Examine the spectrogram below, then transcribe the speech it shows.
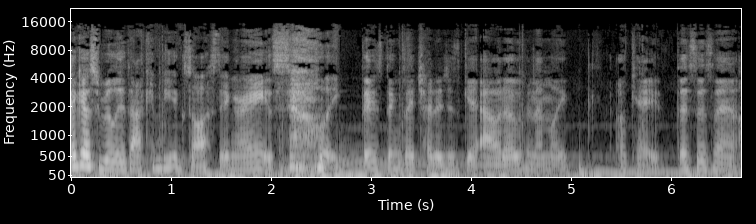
I guess really that can be exhausting, right? So, like, there's things I try to just get out of, and I'm like, okay, this isn't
